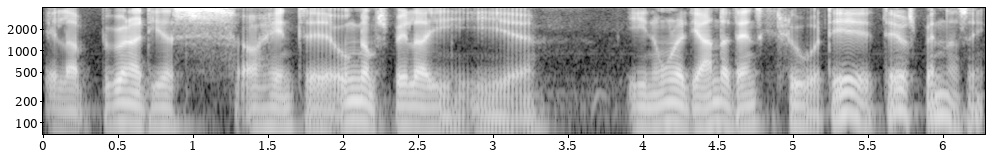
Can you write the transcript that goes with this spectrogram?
eller begynder de at, at hente øh, ungdomsspillere i, i, øh, i nogle af de andre danske klubber? Det, det er jo spændende at se.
